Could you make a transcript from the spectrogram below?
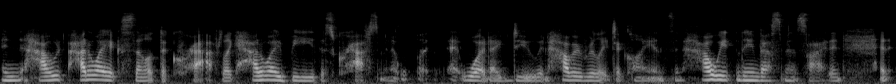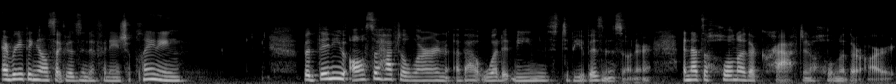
and how how do I excel at the craft? Like how do I be this craftsman at, at what I do and how I relate to clients and how we the investment side and and everything else that goes into financial planning. But then you also have to learn about what it means to be a business owner. And that's a whole nother craft and a whole nother art.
